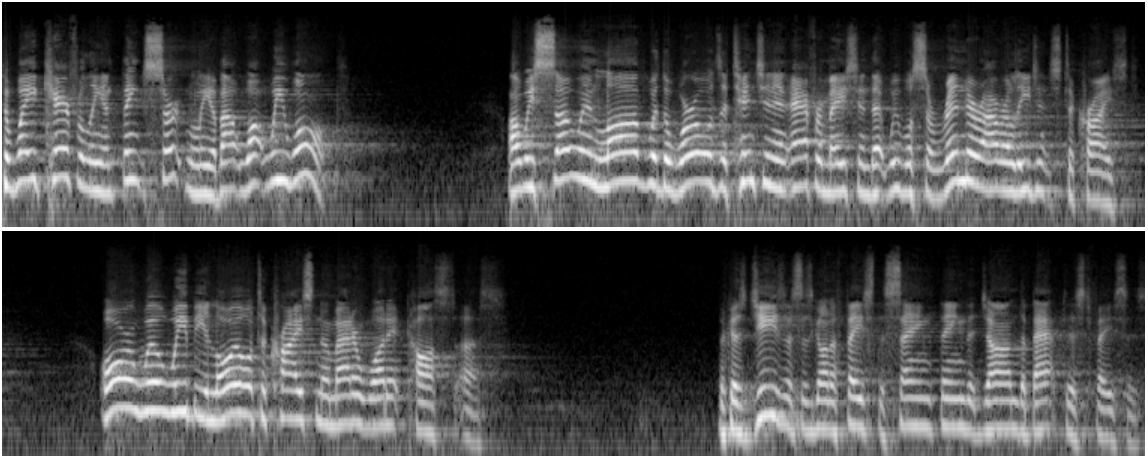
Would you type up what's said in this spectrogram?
To weigh carefully and think certainly about what we want. Are we so in love with the world's attention and affirmation that we will surrender our allegiance to Christ? Or will we be loyal to Christ no matter what it costs us? Because Jesus is going to face the same thing that John the Baptist faces.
